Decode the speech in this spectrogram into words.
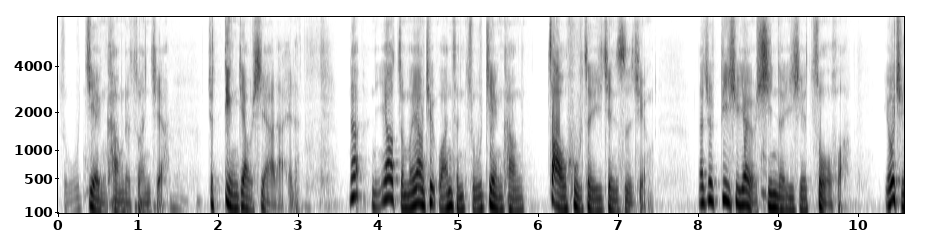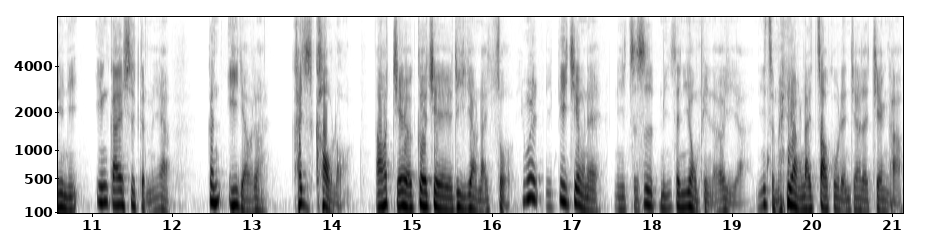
足健康的专家，就定调下来了。那你要怎么样去完成足健康照护这一件事情？那就必须要有新的一些做法，尤其你应该是怎么样跟医疗的开始靠拢。然后结合各界力量来做，因为你毕竟呢，你只是民生用品而已啊，你怎么样来照顾人家的健康？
